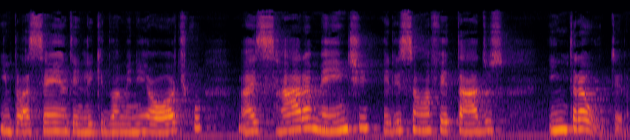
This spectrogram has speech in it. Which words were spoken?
em placenta, em líquido amniótico, mas raramente eles são afetados intraútero.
